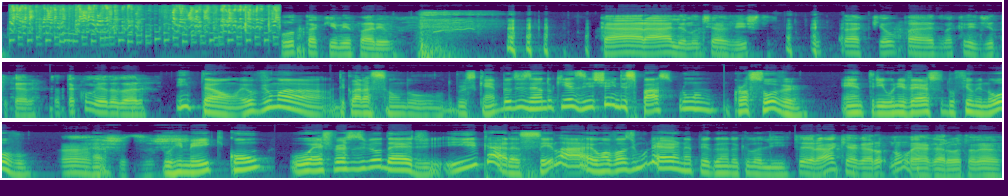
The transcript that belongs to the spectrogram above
Puta que me pariu. Caralho, não tinha visto. Puta que eu pariu, não acredito, cara. Tô até com medo agora. Então, eu vi uma declaração do, do Bruce Campbell dizendo que existe ainda espaço para um crossover entre o universo do filme novo, Ai, É, do remake, com o Ash vs Evil Dead. E, cara, sei lá, é uma voz de mulher, né, pegando aquilo ali. Será que é a garota. Não é a garota, né?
